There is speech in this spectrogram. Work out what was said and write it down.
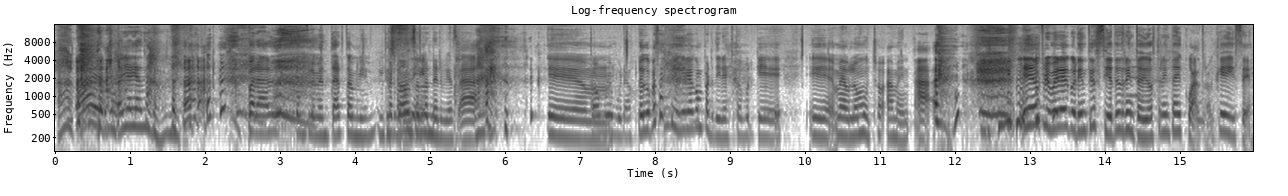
Ah, ah, verdad, ya, ya, dilo. para complementar también. el Perdón, son los nervios. Ah, muy apurado. Lo que pasa es que yo quería compartir esto porque eh, me habló mucho. Amén. Ah. en 1 Corintios 7, 32, 34, que dice,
